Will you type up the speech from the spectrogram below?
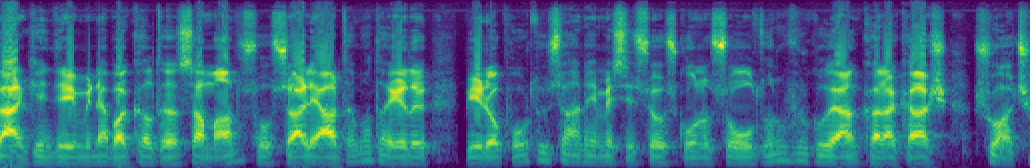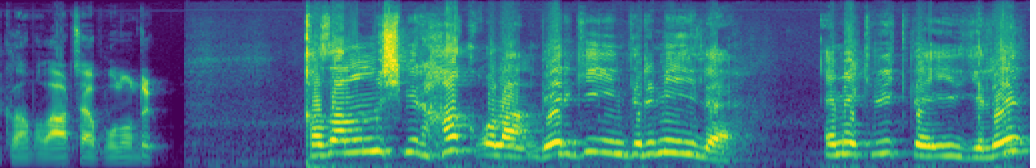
Vergi indirimine bakıldığı zaman sosyal yardıma dayalı bir rapor düzenlemesi söz konusu olduğunu vurgulayan Karakaş şu açıklamalarda bulundu. kazanılmış bir hak olan vergi indirimi ile emeklilikle ilgili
